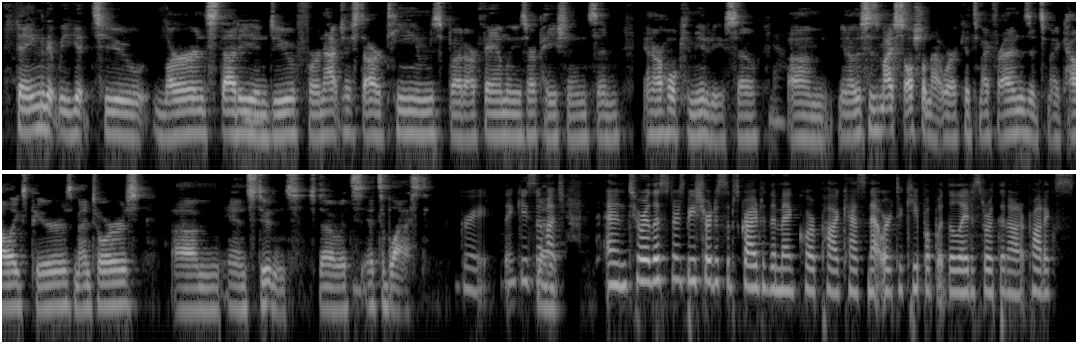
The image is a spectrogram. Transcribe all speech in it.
thing that we get to learn, study, and do for not just our teams, but our families, our patients, and and our whole community. So, yeah. um, you know, this is my social network. It's my friends, it's my colleagues, peers, mentors, um, and students. So it's it's a blast. Great, thank you so yeah. much. And to our listeners, be sure to subscribe to the MedQor Podcast Network to keep up with the latest orthodontic products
